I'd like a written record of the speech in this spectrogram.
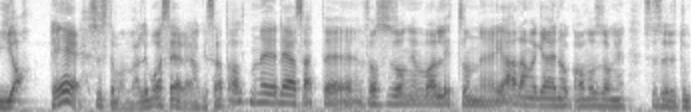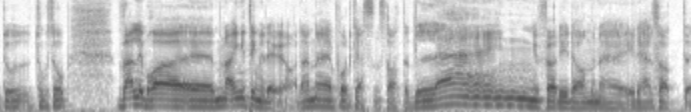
ja, jeg syns det var en veldig bra serie. Jeg har ikke sett alt, men det, det jeg har sett eh, første sesongen, var litt sånn eh, Ja, den var grei nok. Andre sesongen syns jeg det tok, tok, seg opp. Veldig bra, eh, men det har ingenting med det å gjøre. Denne podkasten startet lenge før de damene i det hele tatt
